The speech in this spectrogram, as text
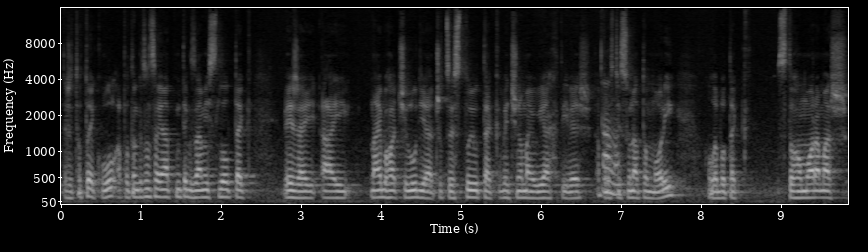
že toto je cool a potom keď som sa aj nad tým tak zamyslel, tak vieš, aj, aj najbohatší ľudia, čo cestujú, tak väčšinou majú jachty, vieš, a proste ano. sú na tom mori, lebo tak z toho mora máš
